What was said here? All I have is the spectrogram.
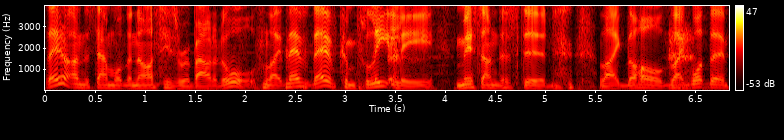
they don't understand what the Nazis are about at all. Like they've they've completely misunderstood like the whole like what the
